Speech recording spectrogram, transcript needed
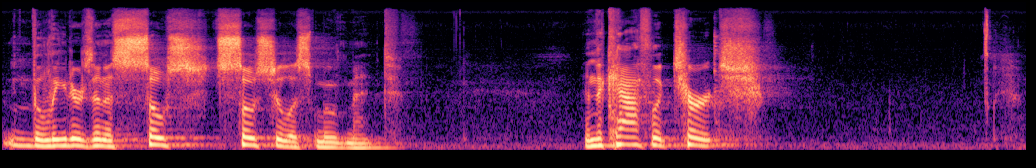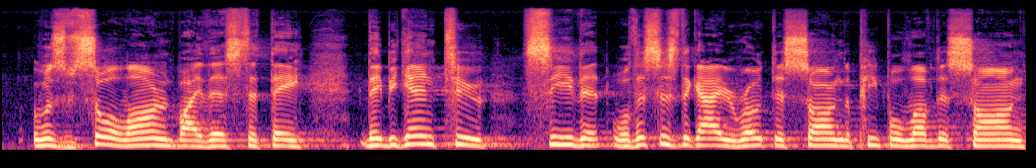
the leaders in a so- socialist movement. And the Catholic Church was so alarmed by this that they, they began to see that, well, this is the guy who wrote this song. The people love this song.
